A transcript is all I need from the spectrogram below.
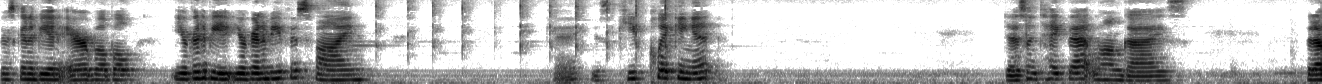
there's going to be an air bubble. You're going to be, you're going to be just fine. Okay, just keep clicking it. Doesn't take that long, guys. But I,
